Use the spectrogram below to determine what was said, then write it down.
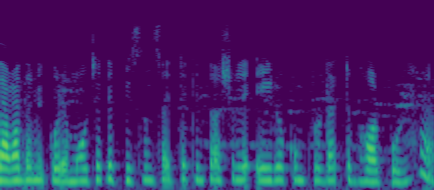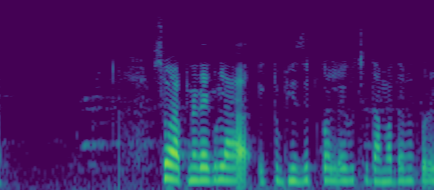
দামাদামি করে। মৌচাকের পিছন সাইডটা কিন্তু আসলে এই রকম প্রোডাক্টে ভরপুর হ্যাঁ? সো আপনারা এগুলো একটু ভিজিট করলে হচ্ছে দামাদামি করে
